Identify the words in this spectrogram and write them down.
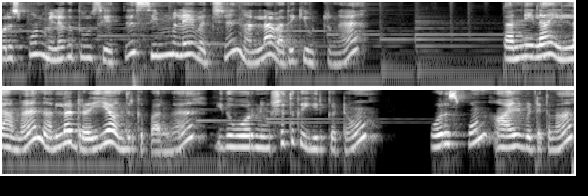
ஒரு ஸ்பூன் மிளகுத்தூள் சேர்த்து சிம்மிலே வச்சு நல்லா வதக்கி விட்டுருங்க. தண்ணிலாம் இல்லாமல் நல்லா ட்ரையாக வந்திருக்கு பாருங்கள் இது ஒரு நிமிஷத்துக்கு இருக்கட்டும். ஒரு ஸ்பூன் ஆயில் விட்டுக்கலாம்.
